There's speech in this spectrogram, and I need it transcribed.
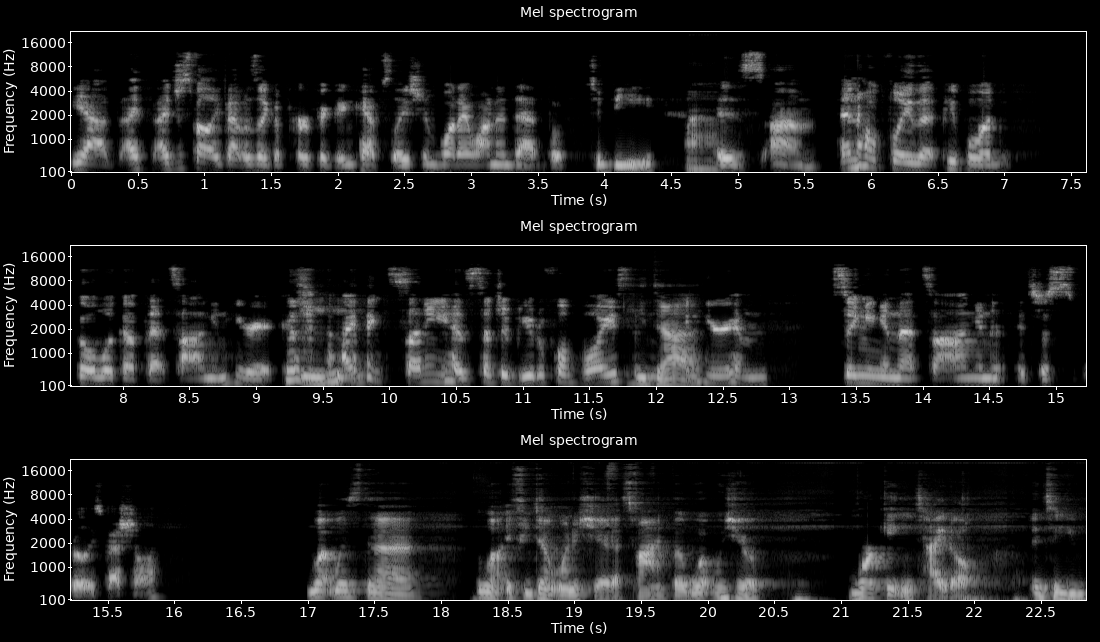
yeah, I, I just felt like that was like a perfect encapsulation of what I wanted that book to be. Wow. Is um and hopefully that people would go look up that song and hear it because mm-hmm. I think Sonny has such a beautiful voice. He does. You can hear him singing in that song, and it's just really special. What was the well? If you don't want to share, that's fine. But what was your working title until you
